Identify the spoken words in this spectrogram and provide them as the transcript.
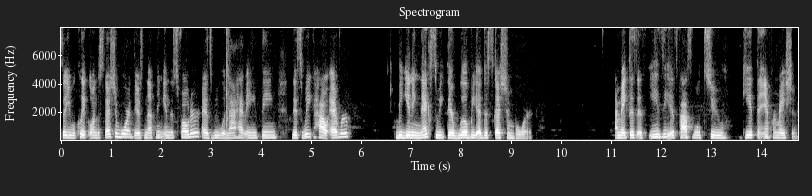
So you will click on discussion board. There's nothing in this folder as we will not have anything this week. However, beginning next week, there will be a discussion board. I make this as easy as possible to get the information.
